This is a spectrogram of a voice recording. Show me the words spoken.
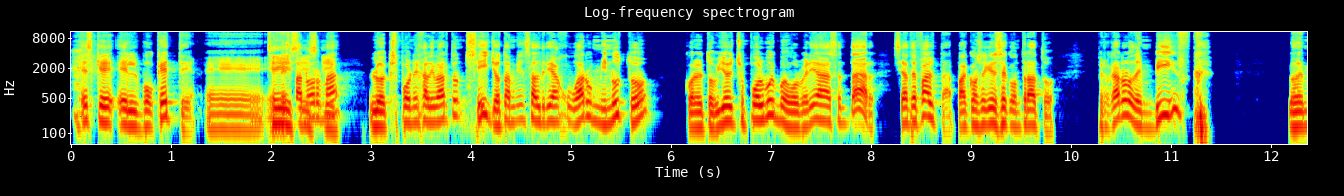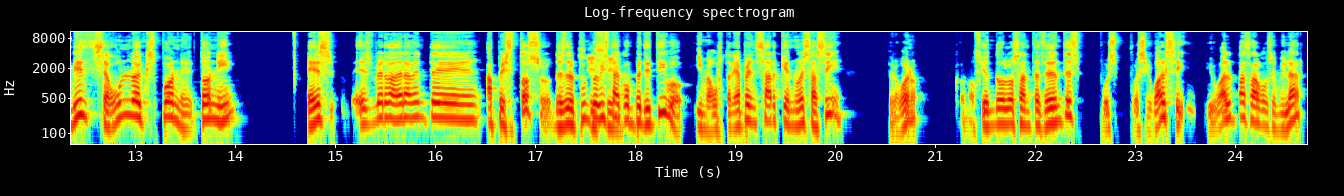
es que el boquete eh, Sí, en esta sí, norma lo expone Halliburton. Sí, yo también saldría a jugar un minuto con el tobillo hecho polvo y me volvería a sentar, si hace falta, para conseguir ese contrato. Pero claro, lo de Embiid, lo de Embiid, según lo expone Tony, es, es verdaderamente apestoso desde el punto de vista competitivo. Y me gustaría pensar que no es así. Pero bueno, conociendo los antecedentes, pues, pues igual sí, igual pasa algo similar.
